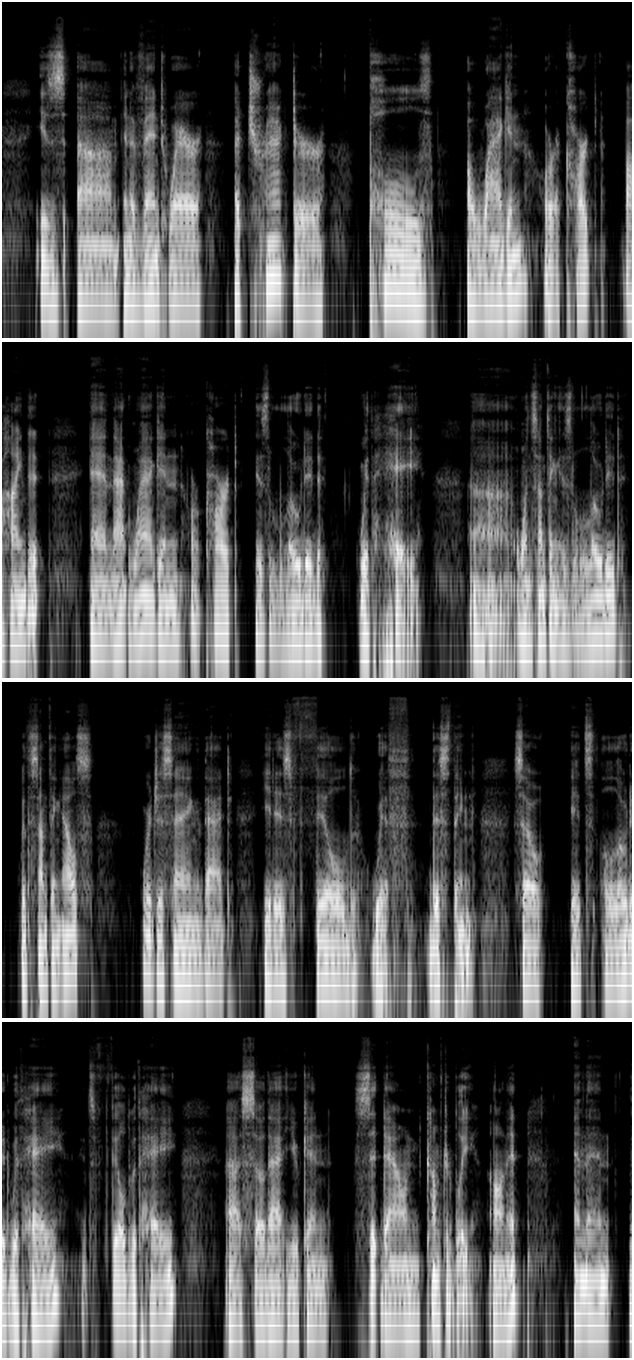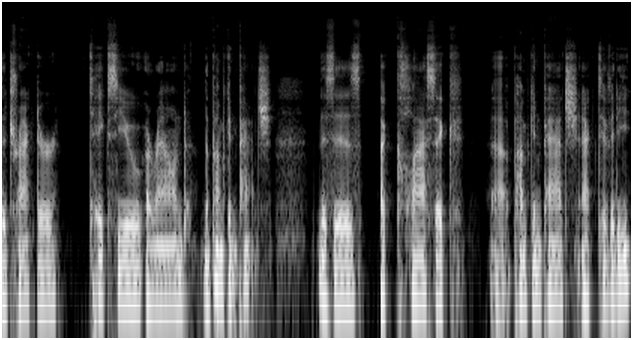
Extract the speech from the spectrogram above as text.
is um, an event where a tractor pulls a wagon or a cart behind it, and that wagon or cart is loaded with hay. Uh, when something is loaded with something else, we're just saying that it is filled with this thing. So it's loaded with hay, it's filled with hay, uh, so that you can sit down comfortably on it. And then the tractor takes you around the pumpkin patch. This is a classic uh, pumpkin patch activity.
